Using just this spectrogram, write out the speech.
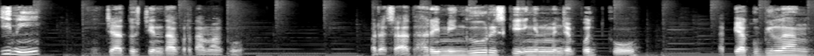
ini jatuh cinta pertamaku. Pada saat hari Minggu Rizky ingin menjemputku, tapi aku bilang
